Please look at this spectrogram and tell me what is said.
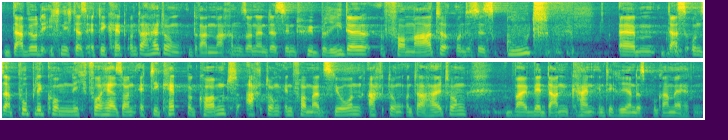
Da würde ich nicht das Etikett Unterhaltung dran machen, sondern das sind hybride Formate und es ist gut, ähm, dass unser Publikum nicht vorher so ein Etikett bekommt, Achtung Information, Achtung Unterhaltung, weil wir dann kein integrierendes Programm mehr hätten.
